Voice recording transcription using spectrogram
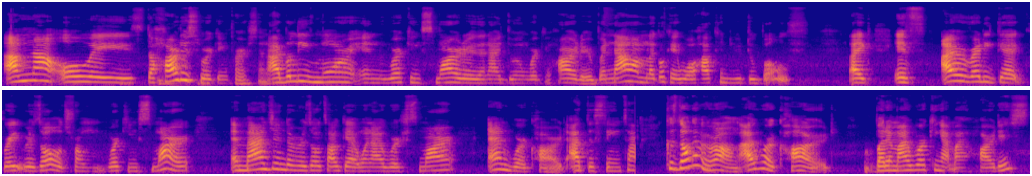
I'm not always the hardest working person. I believe more in working smarter than I do in working harder. But now I'm like, okay, well, how can you do both? Like, if I already get great results from working smart, imagine the results I'll get when I work smart and work hard at the same time. Because don't get me wrong, I work hard, but am I working at my hardest?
